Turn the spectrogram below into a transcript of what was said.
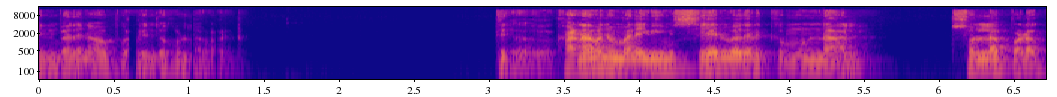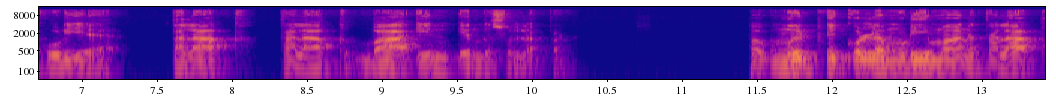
என்பதை நாம் புரிந்து கொள்ள வேண்டும். கணவன் மனைவியும் சேர்வதற்கு முன்னால் சொல்லப்படக்கூடிய தலாக் தலாக் பா இன் என்று சொல்லப்படும். இப்போ மீட்டிக்கொள்ள முடியுமான தலாக்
